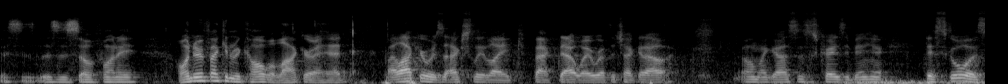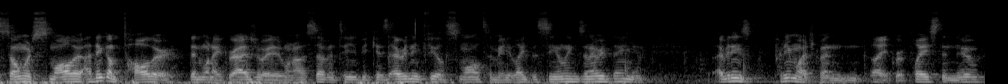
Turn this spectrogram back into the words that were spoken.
this is this is so funny. I wonder if I can recall what locker I had. My locker was actually like back that way. We have to check it out. Oh my gosh, this is crazy being here. This school is so much smaller. I think I'm taller than when I graduated when I was 17 because everything feels small to me, like the ceilings and everything. And everything's pretty much been like replaced and new.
